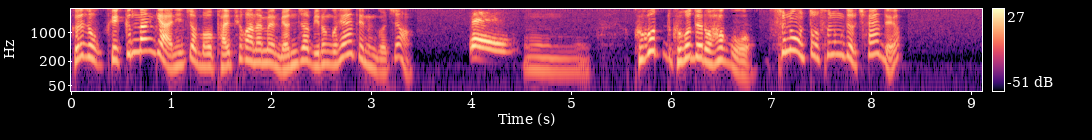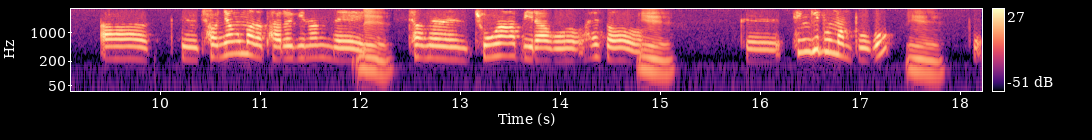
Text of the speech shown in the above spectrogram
그래도 그게 끝난 게 아니죠. 뭐 발표가 안 하면 면접 이런 거 해야 되는 거죠? 네. 음. 그것 그거대로 하고 수능은 또 수능대로 쳐야 돼요? 아, 그 전형마다 다르긴 한데 네. 저는 종합이라고 해서 예. 그 생기부만 보고 예. 그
